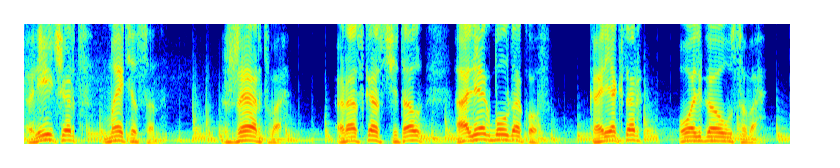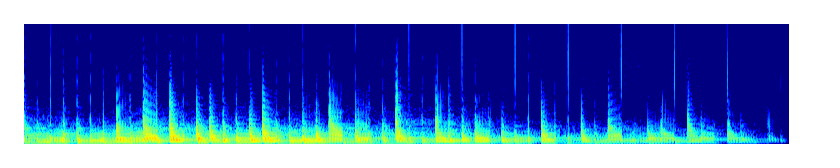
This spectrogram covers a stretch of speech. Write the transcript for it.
Ричард Мэттисон. Жертва. Рассказ читал Олег Булдаков. Корректор Ольга Усова.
